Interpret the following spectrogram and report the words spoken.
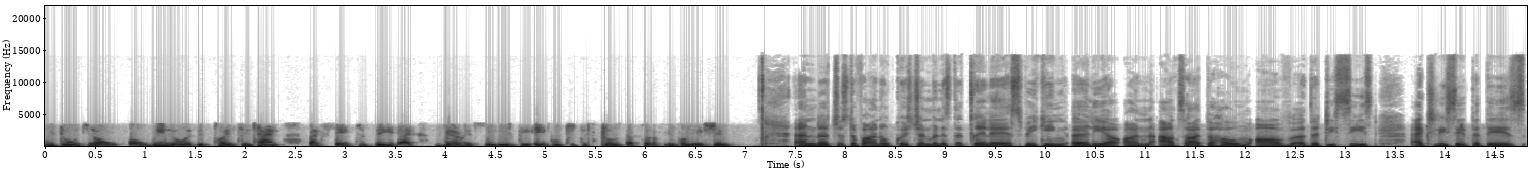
we don't know or we know at this point in time, but safe to say that very soon we'll be able to disclose that sort of information. And uh, just a final question. Minister Cele, speaking earlier on outside the home of uh, the deceased, actually said that there's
